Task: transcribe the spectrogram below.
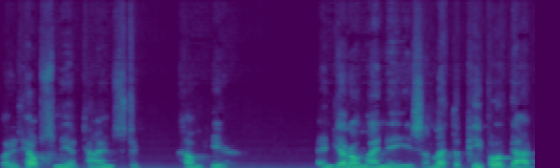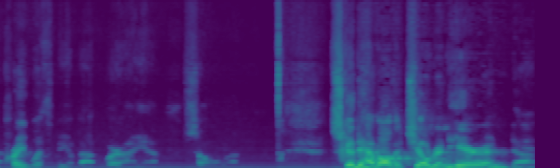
but it helps me at times to come here and get on my knees and let the people of God pray with me about where I am. So uh, it's good to have all the children here, and uh,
